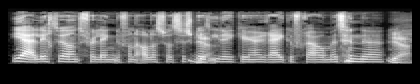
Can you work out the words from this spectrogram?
ja, ligt wel in het verlengde van alles. Want ze speelt Ja. iedere keer een rijke vrouw met, een, eh, Ja,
